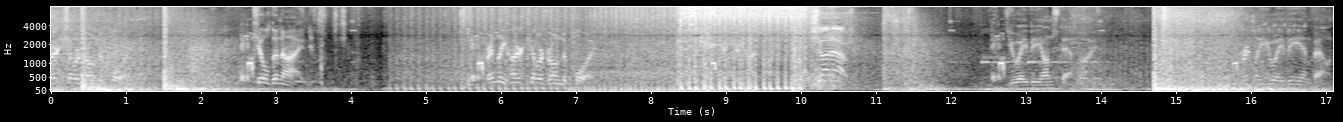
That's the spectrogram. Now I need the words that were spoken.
Hunter killer drone deployed. Kill denied. Friendly hunter killer drone deployed. Shot out. UAV on standby. Friendly UAV inbound.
